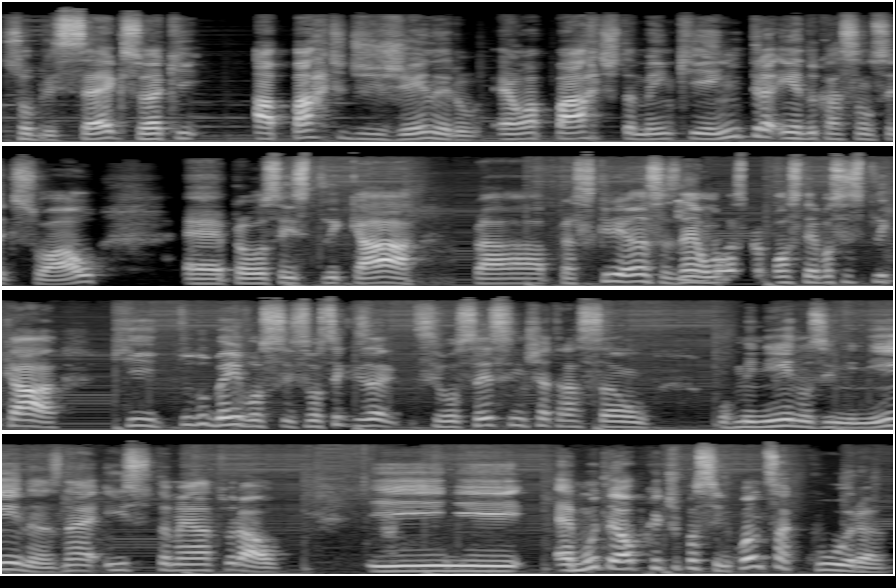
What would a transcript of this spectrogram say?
sobre sexo, é que a parte de gênero é uma parte também que entra em educação sexual, é, para você explicar para as crianças, né? Uma das propostas é você explicar que tudo bem, você, se você quiser, se você sentir atração por meninos e meninas, né? Isso também é natural. E é muito legal porque, tipo assim, quando Sakura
